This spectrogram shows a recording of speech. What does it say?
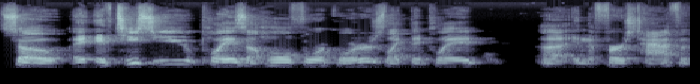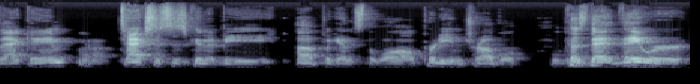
So if TCU plays a whole four quarters like they played uh, in the first half of that game, Uh-huh. Texas is going to be up against the wall, pretty in trouble because they they were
